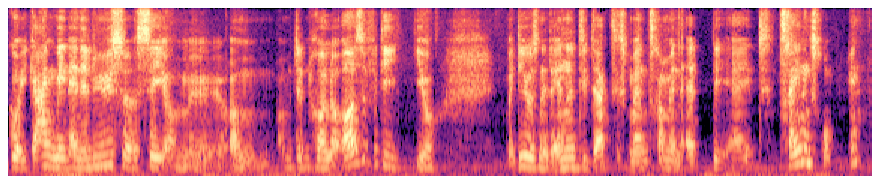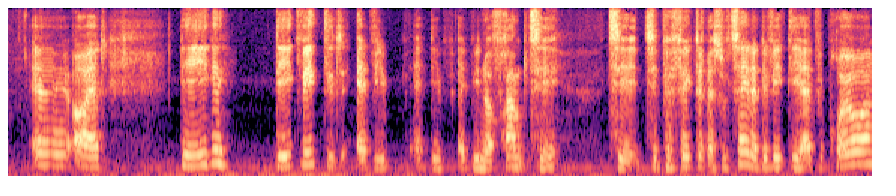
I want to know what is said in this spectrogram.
gå i gang med en analyse og se, om, øh, om, om den holder. Også fordi, jo, men det er jo sådan et andet didaktisk mantra, men at det er et træningsrum, ikke? Øh, og at det ikke det er ikke vigtigt, at vi, at det, at vi når frem til, til, til perfekte resultater. Det vigtige er, at vi prøver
